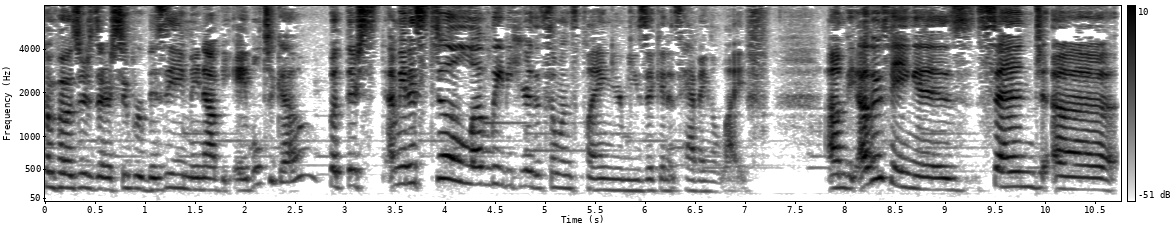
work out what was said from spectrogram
composers that are super busy may not be able to go, but there's, I mean, it's still lovely to hear that someone's playing your music and it's having a life. Um, the other thing is send a,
